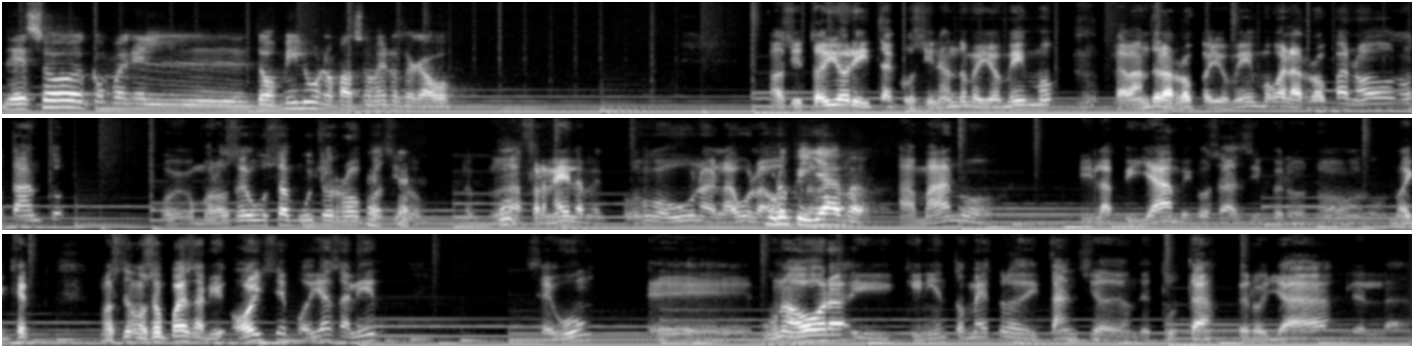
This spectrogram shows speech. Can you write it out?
de eso como en el 2001 más o menos se acabó. Así estoy ahorita, cocinándome yo mismo, lavando la ropa yo mismo. Bueno, la ropa no, no tanto, porque como no se usa mucho ropa, sino la franela, me pongo una, lavo la Puro otra. pijama. A mano y la pijama y cosas así, pero no, no hay que, no, no se puede salir. Hoy se podía salir, según eh, una hora y 500 metros de distancia de donde tú estás, pero ya la,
